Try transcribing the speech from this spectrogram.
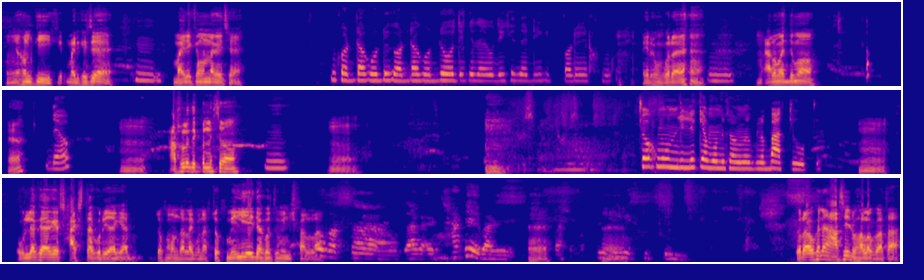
এখন কি মাইর খেয়েছে? মাইরে কেমন লাগাইছে? গড্ডা গড্ডি গড্ডা গড্ডি ওদিকে যায় ওদিকে যায় ডিগিট পরে এরকম করে। এরকম করে? আরও মাধ্যম হ্যাঁ দাও। হুম। আসলে দেখবেন হুম। চোখ মন দিলে কেমন কেমন এগুলো বাতি উঠে হুম। ওগুলাকে আগে শাস্তা করি আগে আর চোখ মন্দা লাগবে না। চোখ মিলিয়েই দেখো তুমি ইনশাল্লাহ হ্যাঁ। হ্যাঁ। তোরা ওখানে আসিস ভালো কথা।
